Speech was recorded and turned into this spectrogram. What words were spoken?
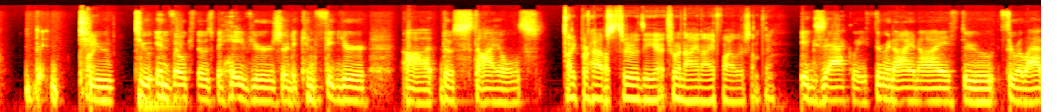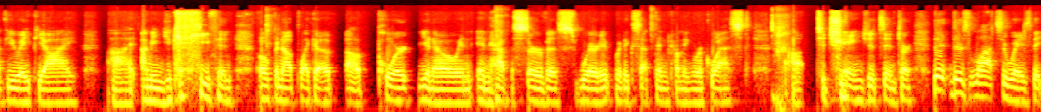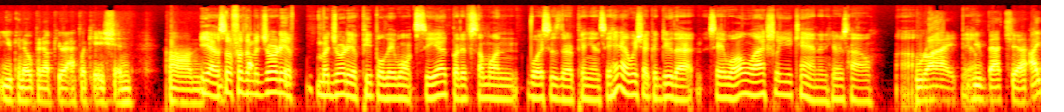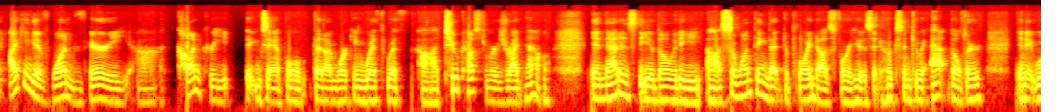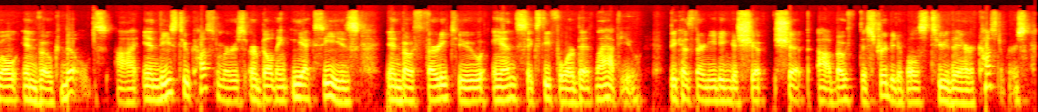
to to invoke those behaviors or to configure uh, those styles. Like perhaps through the uh, through an INI file or something. Exactly through an INI through through a LabVIEW API. Uh, I mean, you can even open up like a, a port, you know, and, and have a service where it would accept incoming request uh, to change its intern. There, there's lots of ways that you can open up your application um, yeah, so for the majority of majority of people, they won't see it. But if someone voices their opinion, say, "Hey, I wish I could do that," say, "Well, actually, you can, and here's how." Um, right, yeah. you betcha. I, I can give one very uh, concrete example that I'm working with with uh, two customers right now, and that is the ability. Uh, so one thing that Deploy does for you is it hooks into App Builder, and it will invoke builds. Uh, and these two customers are building EXEs in both 32 and 64-bit LabVIEW because they're needing to ship ship uh, both distributables to their customers,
